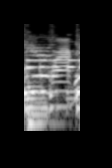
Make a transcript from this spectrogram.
here. Quack.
